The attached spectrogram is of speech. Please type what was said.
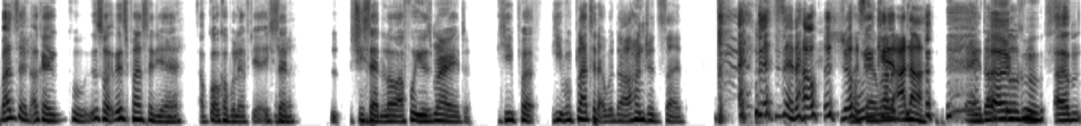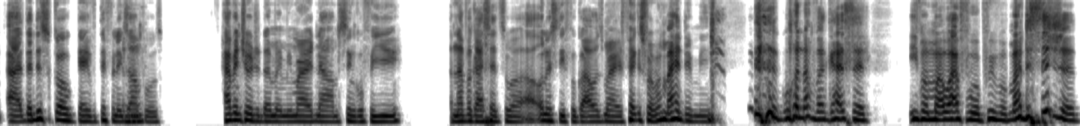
man said, okay, cool. This one, this person, yeah, Mhm. I've got a couple left. Yeah, he said, Mm-hmm. she said, "Lo, I thought you was married." He put, he replied to that with the hundred sign. and then said, "How was your I said, weekend?" well, Anna, hey, don't Uh, kill me. cool. Um, uh, then this girl gave different Mhm. examples. Having children don't make me married now. I'm single for you. Another guy said to her, I honestly forgot I was married. Thanks for reminding me. One other guy said, even my wife will approve of my decision.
